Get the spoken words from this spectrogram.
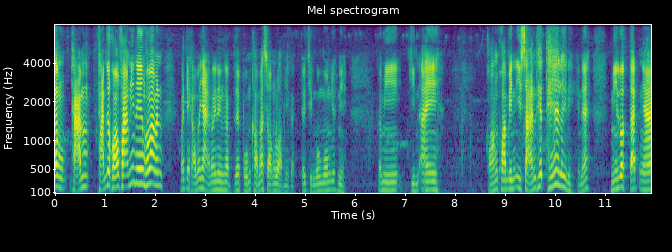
ต้องถามถามเจ้าของฟาร์มนิดนึงเพราะว่ามันมันจะเข้ามายากหน่อยนึงครับแต่ผมเข้ามาสองรอบนี่ก็ถึงงงๆอยู่นี่ ก็มีกลิ่นไอของความเป็นอีสานแท้ๆเลยนี่เห็นไหมมีรถตัดงา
